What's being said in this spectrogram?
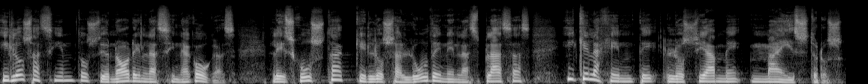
y los asientos de honor en las sinagogas. Les gusta que los saluden en las plazas y que la gente los llame maestros.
